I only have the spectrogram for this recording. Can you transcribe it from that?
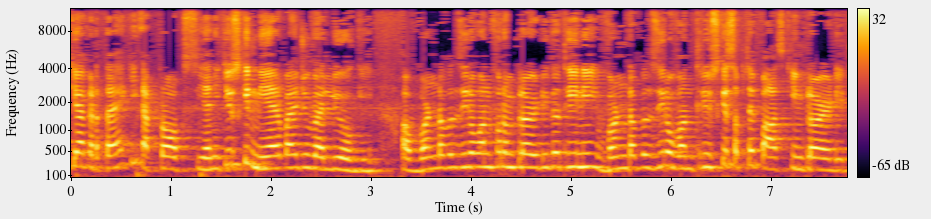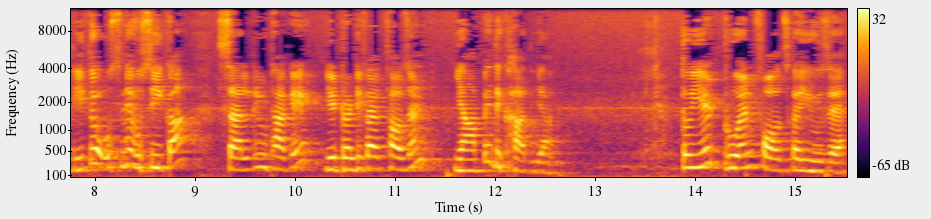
क्या करता है कि अप्रॉक्स यानी कि उसकी नियर बाय जो वैल्यू होगी। अब one double zero one four employee तो थी नहीं one double zero one three उसके सबसे पास की एम्प्लॉय थी तो उसने उसी का सैलरी उठा के ये ट्वेंटी फाइव थाउज़ेंड यहाँ पे दिखा दिया। तो ये ट्रू एंड फॉल्स का यूज़ है।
